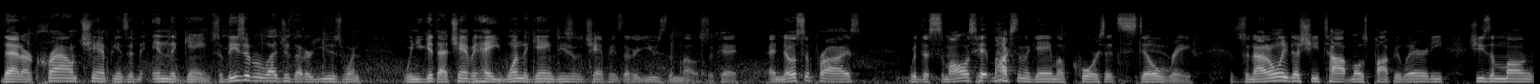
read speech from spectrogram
that are crowned champions in, in the game. So these are the legends that are used when when you get that champion. Hey, you won the game. These are the champions that are used the most. Okay, and no surprise, with the smallest hitbox in the game, of course, it's still Wraith. So not only does she top most popularity, she's among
